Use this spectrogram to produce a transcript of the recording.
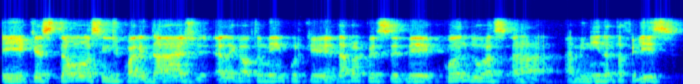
E questão assim de qualidade é legal também porque dá pra perceber quando a, a, a menina tá feliz,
